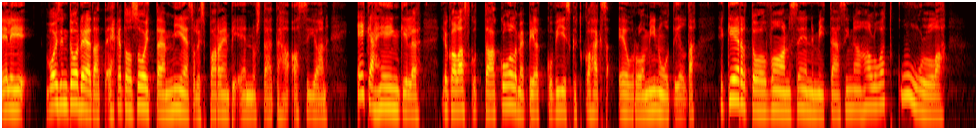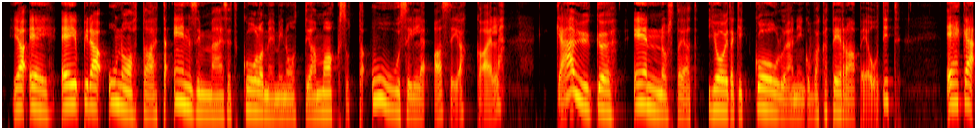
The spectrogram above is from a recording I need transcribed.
Eli voisin todeta, että ehkä tuo soittajan mies olisi parempi ennustaja tähän asiaan, eikä henkilö, joka laskuttaa 3,58 euroa minuutilta ja kertoo vaan sen, mitä sinä haluat kuulla. Ja ei, ei pidä unohtaa, että ensimmäiset kolme minuuttia maksutta uusille asiakkaille. Käykö ennustajat joitakin kouluja, niin kuin vaikka terapeutit? Ehkä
